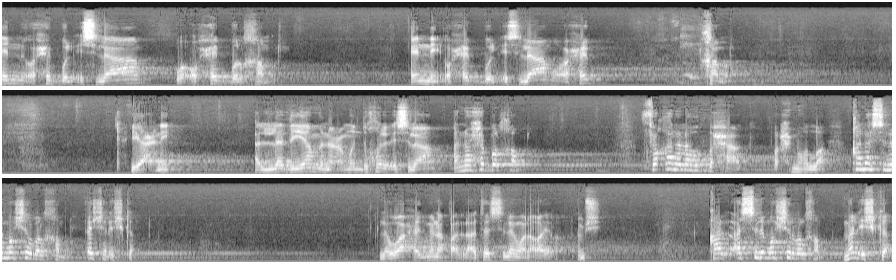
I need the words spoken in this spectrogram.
إني أحب الإسلام وأحب الخمر. إني أحب الإسلام وأحب خمر. يعني الذي يمنع من دخول الإسلام أنه يحب الخمر. فقال له الضحاك رحمه الله قال أسلم واشرب الخمر إيش الإشكال؟ لو واحد منا قال لا تسلم ولا غيره امشي. قال أسلم واشرب الخمر. ما الإشكال؟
